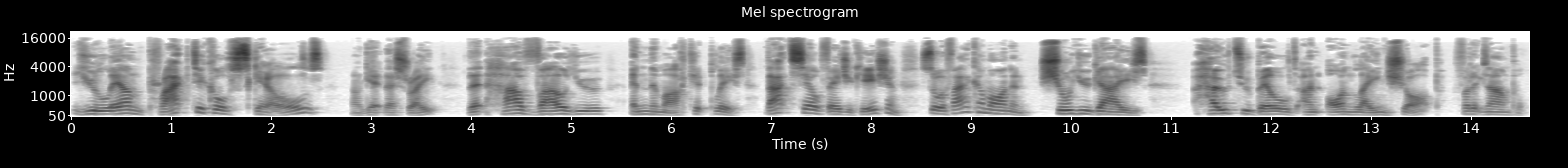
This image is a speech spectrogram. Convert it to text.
You learn practical skills, I'll get this right, that have value in the marketplace. That's self education. So if I come on and show you guys how to build an online shop, for example,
